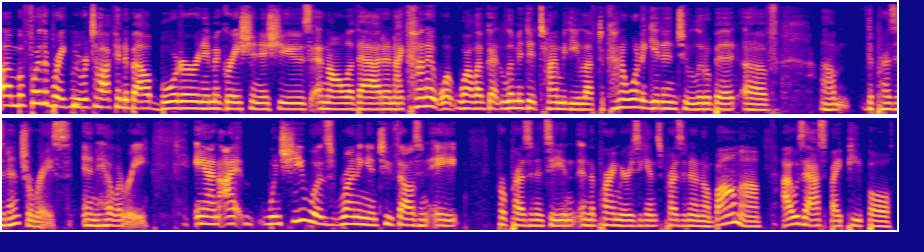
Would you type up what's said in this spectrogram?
Um, before the break, we were talking about border and immigration issues and all of that. And I kind of, while I've got limited time with you left, I kind of want to get into a little bit of um, the presidential race in Hillary. And I, when she was running in 2008 for presidency in, in, the primaries against President Obama, I was asked by people,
